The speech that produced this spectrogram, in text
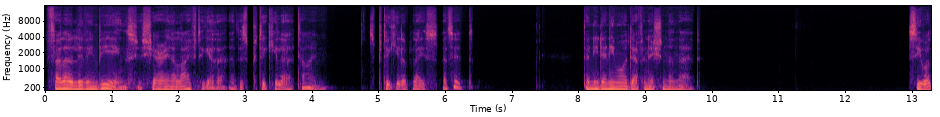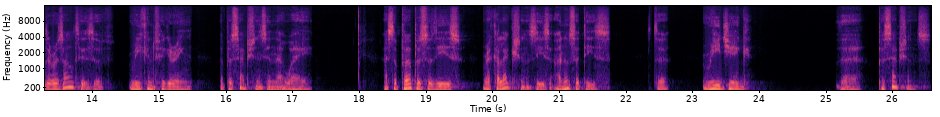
fellow living beings sharing a life together at this particular time, this particular place. That's it. Don't need any more definition than that. See what the result is of reconfiguring the perceptions in that way. That's the purpose of these recollections, these anusatis, to rejig the perceptions,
